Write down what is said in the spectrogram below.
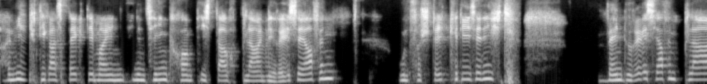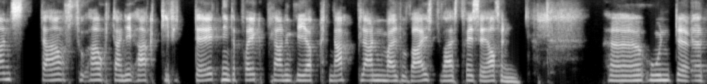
ein wichtiger Aspekt, der mir in, in den Sinn kommt, ist auch plane Reserven und verstecke diese nicht. Wenn du Reserven planst, darfst du auch deine Aktivitäten in der Projektplanung eher knapp planen, weil du weißt, du hast Reserven. Äh, und äh,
